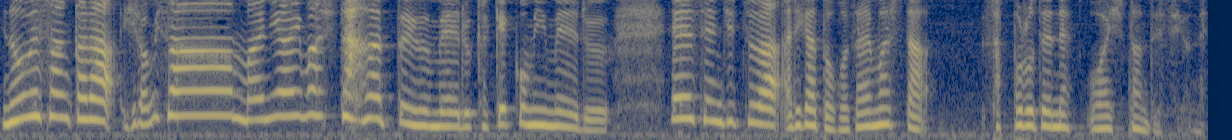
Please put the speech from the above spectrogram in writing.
井上さんから、ひろみさん、間に合いましたというメール、駆け込みメール、えー、先日はありがとうございました。札幌でね、お会いしたんですよね。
